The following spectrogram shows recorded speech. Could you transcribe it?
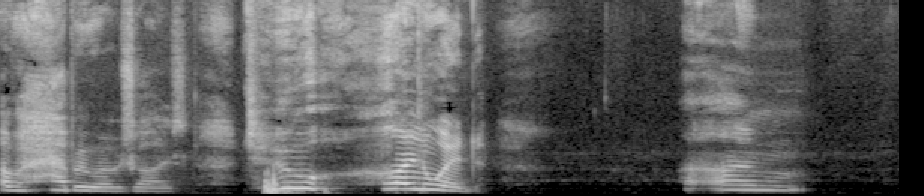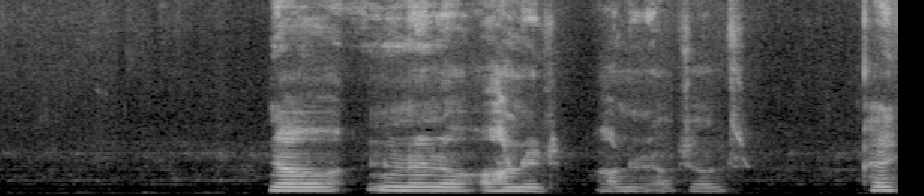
of Happy Wheels, guys. 200! I'm. Um, no, no, no, 100. 100 episodes. Okay?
